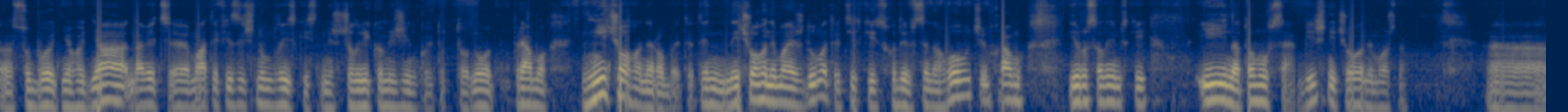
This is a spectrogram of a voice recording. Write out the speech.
е, суботнього дня, навіть е, мати фізичну близькість між чоловіком і жінкою. Тобто, ну прямо нічого не робити. Ти нічого не маєш думати, тільки сходив в синагогу чи в храм Єрусалимський, і на тому все. Більш нічого не можна. Е,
